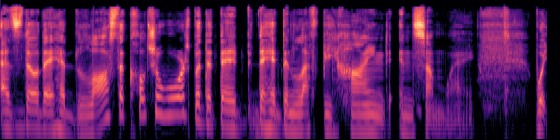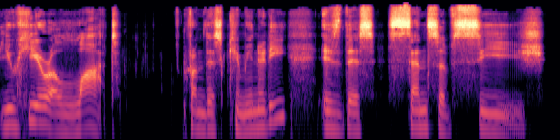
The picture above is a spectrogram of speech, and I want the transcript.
as though they had lost the culture wars, but that they, they had been left behind in some way. What you hear a lot from this community is this sense of siege,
